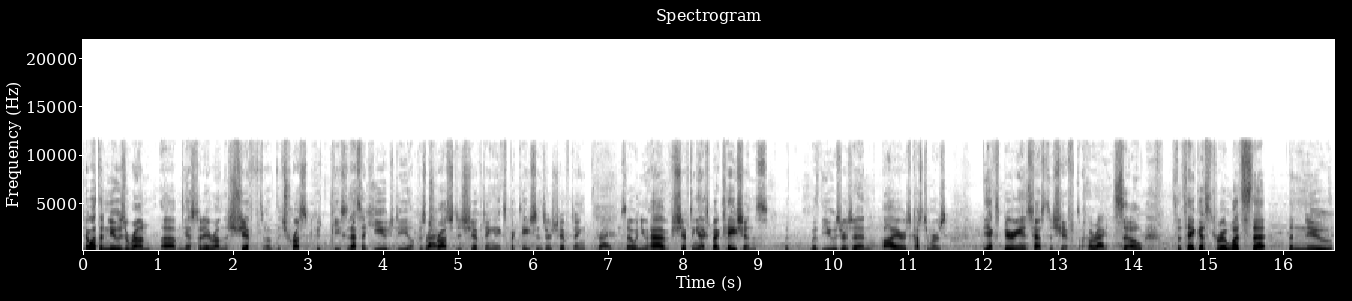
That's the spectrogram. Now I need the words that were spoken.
Talk about the news around um, yesterday around the shift of the trust piece. That's a huge deal because right. trust is shifting and expectations are shifting. Right. So when you have shifting expectations with, with users and buyers, customers, the experience has to shift. Correct. so, so take us through what's the, the new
